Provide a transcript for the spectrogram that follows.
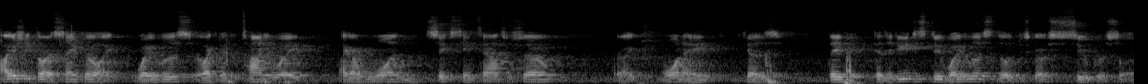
I usually throw a Senko like weightless or like a tiny weight, like a 1 16th ounce or so, or like 1 8 because they because if you just do weightless, they'll just go super slow,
